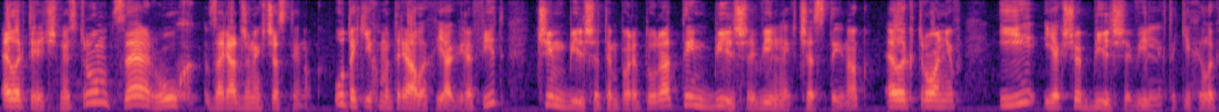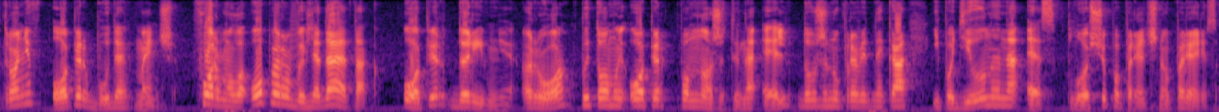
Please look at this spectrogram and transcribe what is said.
Електричний струм це рух заряджених частинок. У таких матеріалах, як графіт, чим більша температура, тим більше вільних частинок електронів. І якщо більше вільних таких електронів, опір буде менше. Формула опору виглядає так: опір дорівнює ρ, питомий опір, помножити на L довжину провідника і поділене на S площу поперечного перерізу.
